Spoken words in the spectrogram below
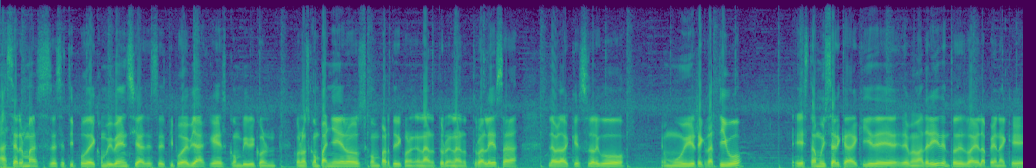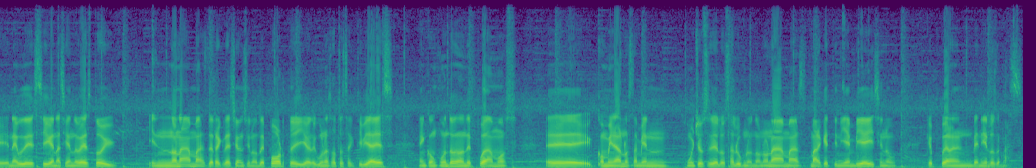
Hacer más ese tipo de convivencias, ese tipo de viajes, convivir con, los compañeros, compartir con, en, la, naturaleza. La verdad que es algo muy recreativo. Está muy cerca de aquí de, Madrid, entonces vale la pena que en EUDE sigan haciendo esto y, no nada más de recreación, sino deporte y algunas otras actividades en conjunto donde podamos eh, combinarnos también muchos de los alumnos, ¿no? no nada más marketing y MBA, sino que puedan venir los demás.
